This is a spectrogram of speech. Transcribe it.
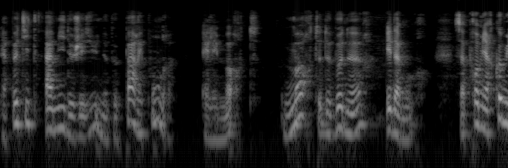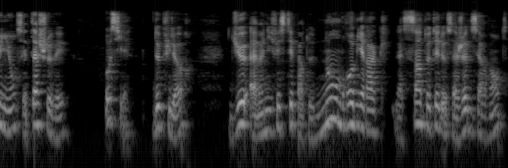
la petite amie de Jésus, ne peut pas répondre, elle est morte morte de bonheur et d'amour. Sa première communion s'est achevée au ciel. Depuis lors, Dieu a manifesté par de nombreux miracles la sainteté de sa jeune servante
